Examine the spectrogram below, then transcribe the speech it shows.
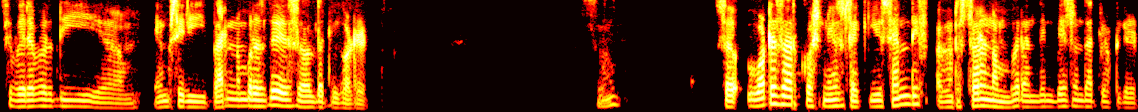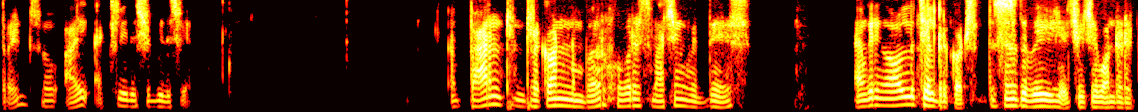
so wherever the um, MCD parent number is this, all that we got it. So, so what is our question is like you send the uh, restaurant number and then based on that we have to get it right. So I actually this should be this way. A parent record number, whoever is matching with this, I'm getting all the child records. This is the way which I wanted it.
